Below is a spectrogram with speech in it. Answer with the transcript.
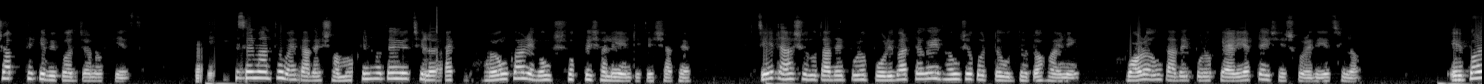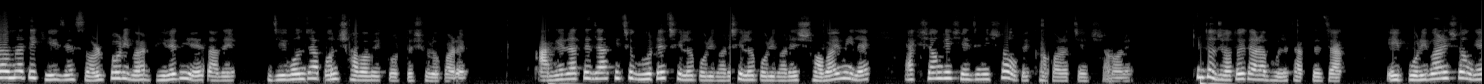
সব থেকে বিপজ্জনক কেস কেসের মাধ্যমে তাদের সম্মুখীন হতে হয়েছিল এক ভয়ঙ্কর এবং শক্তিশালী এন্টিটির সাথে। যেটা শুধু তাদের পুরো পরিবারটাকেই ধ্বংস করতে উদ্যত হয়নি, বরং তাদের পুরো ক্যারিয়ারটাই শেষ করে দিয়েছিল। এরপর আমরা দেখি যে সল্ট পরিবার ধীরে ধীরে তাদের জীবনযাপন স্বাভাবিক করতে শুরু করে। আগের রাতে যা কিছু ঘটেছিল পরিবার, ছিল পরিবারের সবাই মিলে একসঙ্গে সেই জিনিসটা উপেক্ষা করার চেষ্টা করে। কিন্তু যতই তারা ভুলে থাকতে যাক, এই পরিবারের সঙ্গে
